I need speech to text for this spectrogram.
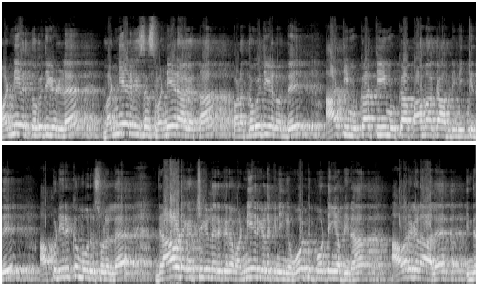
வன்னியர் தொகுதிகளில் வன்னியர் விசஸ் வன்னியராகத்தான் பல தொகுதிகள் வந்து அதிமுக திமுக பாமக அப்படி நிற்குது அப்படி இருக்கும் ஒரு சூழல்ல திராவிட கட்சிகள் இருக்கிற வன்னியர்களுக்கு நீங்க ஓட்டு போட்டீங்க அப்படின்னா அவர்களால இந்த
